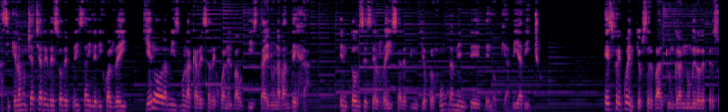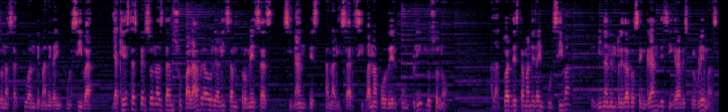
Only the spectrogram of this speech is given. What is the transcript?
Así que la muchacha regresó deprisa y le dijo al rey, quiero ahora mismo la cabeza de Juan el Bautista en una bandeja. Entonces el rey se arrepintió profundamente de lo que había dicho. Es frecuente observar que un gran número de personas actúan de manera impulsiva, ya que estas personas dan su palabra o realizan promesas sin antes analizar si van a poder cumplirlos o no. Al actuar de esta manera impulsiva, terminan enredados en grandes y graves problemas,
